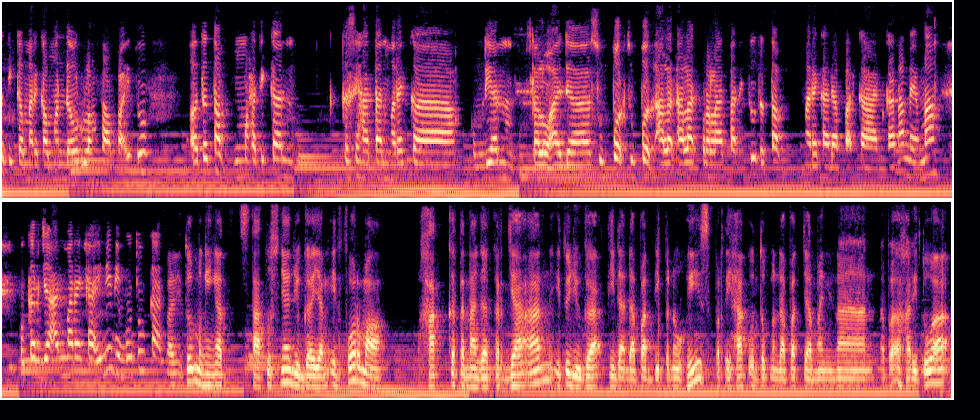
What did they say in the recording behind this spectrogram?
Ketika mereka mendaur ulang sampah itu uh, tetap memperhatikan kesehatan mereka. Kemudian kalau ada support-support alat-alat peralatan itu tetap mereka dapatkan karena memang pekerjaan mereka ini dibutuhkan. Selain itu mengingat statusnya juga yang informal, hak ketenaga kerjaan itu juga tidak dapat dipenuhi seperti hak untuk mendapat jaminan apa hari tua,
